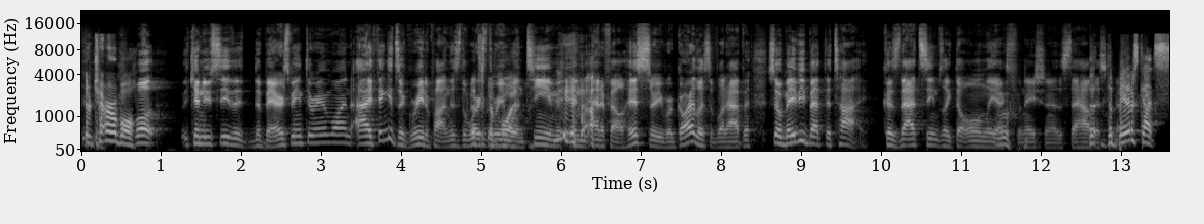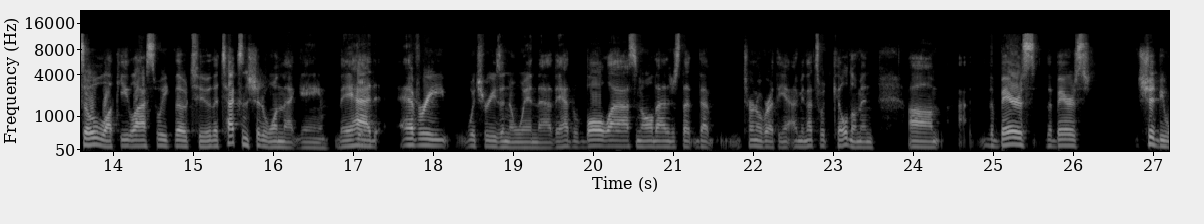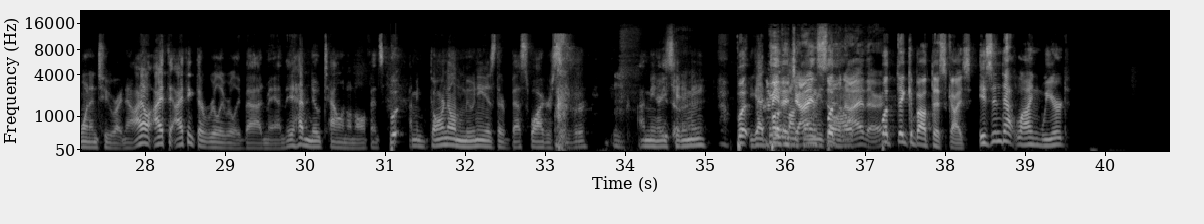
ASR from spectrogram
They're terrible. well, can you see the, the Bears being three and one? I think it's agreed upon. This is the worst three and one team yeah. in NFL history, regardless of what happened. So maybe bet the tie because that seems like the only explanation as to how the, this. The Bears got so lucky last week, though. Too, the Texans should have won that game. They had every which reason to win that. They had the ball last and all that, just that that turnover at the end. I mean, that's what killed them. And um, the Bears, the Bears should be one and two right now. I. I think. I think they're really, really bad, man. They have no talent on offense. But, I mean, Darnell Mooney is their best wide receiver. I mean, are you kidding me? But you got I mean, the Giants don't either. But think about this, guys. Isn't that line weird?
